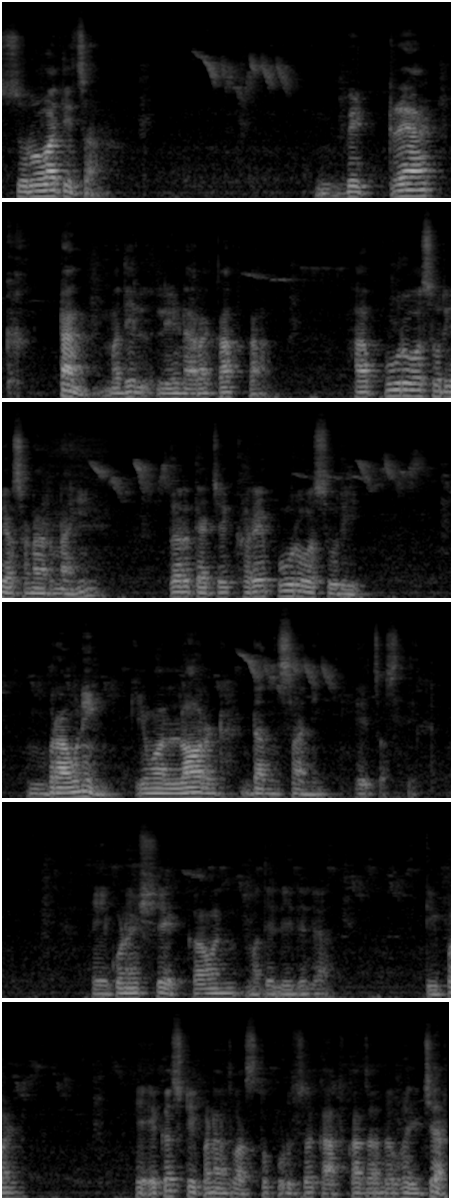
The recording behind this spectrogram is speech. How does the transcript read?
सुरुवातीचा मधील लिहिणारा काफका हा पूर्वसुरी असणार नाही तर त्याचे खरे पूर्वसुरी ब्राउनिंग किंवा लॉर्ड डन्सानी हेच असतील. हे एकोणीसशे एक्कावन्नमध्ये लिहिलेलं टिपण हे एकच टिपण आज वाचतो. पुढचं काफकाचा द व्हल्चर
